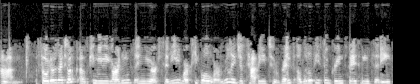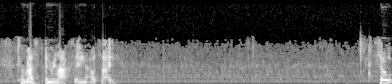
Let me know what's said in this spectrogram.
um, photos I took of community gardens in New York City where people were really just happy to rent a little piece of green space in the city to rest and relaxing outside. So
